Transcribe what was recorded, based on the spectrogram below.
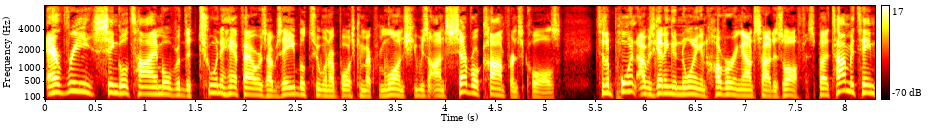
Every single time over the two and a half hours I was able to when our boss came back from lunch, he was on several conference calls to the point I was getting annoying and hovering outside his office. By the time it came,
